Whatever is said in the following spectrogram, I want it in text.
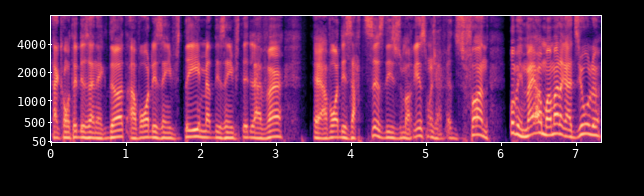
raconter des anecdotes, avoir des invités, mettre des invités de l'avant, euh, avoir des artistes, des humoristes. Moi, j'avais du fun. Moi, mes meilleurs moments de radio, là,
